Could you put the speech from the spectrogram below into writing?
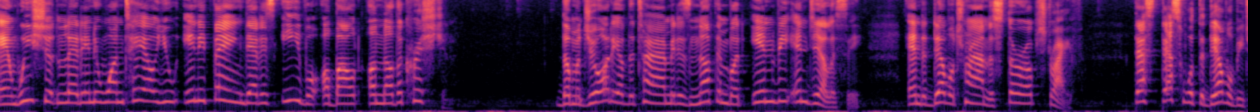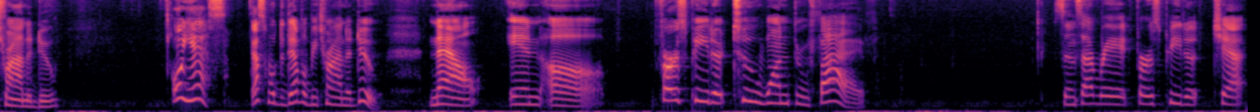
And we shouldn't let anyone tell you anything that is evil about another Christian. The majority of the time, it is nothing but envy and jealousy, and the devil trying to stir up strife. That's that's what the devil be trying to do. Oh yes, that's what the devil be trying to do. Now in uh First Peter two one through five. Since I read First Peter chat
